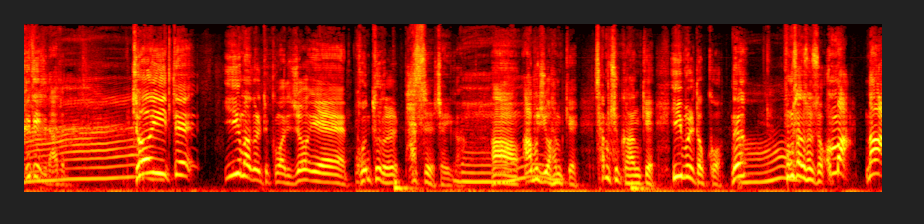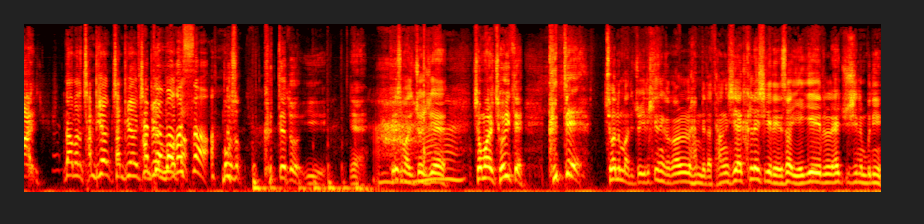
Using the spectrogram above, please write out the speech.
그때 이제 나도 아. 저희 때 이 음악을 듣고 말이죠. 예, 권투를 봤어요 저희가. 네. 아 아버지와 함께 삼촌과 함께 이불 덮고, 네? 어. 홍수환 선수, 엄마 나 나마다 챔피언 챔피언 챔피언 먹었어. 먹었어. 그때도 이 예. 아. 그래서 말이죠 이제 정말 저희 때 그때 저는 말이죠 이렇게 생각을 합니다. 당시의 클래식에 대해서 얘기를 해주시는 분이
